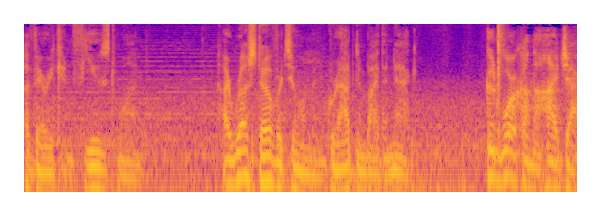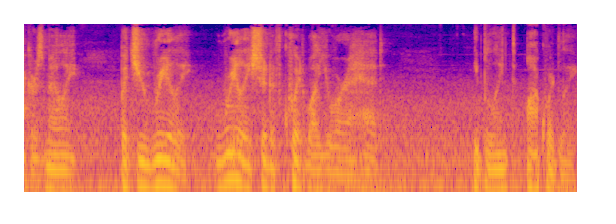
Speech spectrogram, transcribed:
a very confused one. I rushed over to him and grabbed him by the neck. Good work on the hijackers, Millie. But you really, really should have quit while you were ahead. He blinked awkwardly,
